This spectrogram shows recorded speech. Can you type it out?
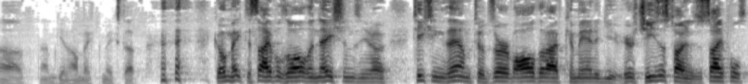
uh, I'm getting all mixed up. Go make disciples of all the nations, you know, teaching them to observe all that I've commanded you. Here's Jesus talking to disciples,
